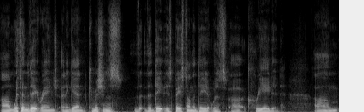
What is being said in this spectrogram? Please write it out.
um, within the date range. And again, commissions, the, the, date is based on the date it was uh, created. Um,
